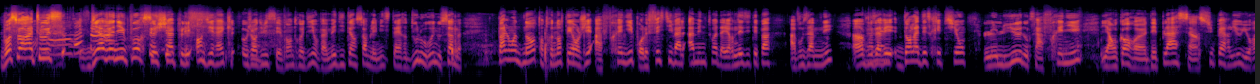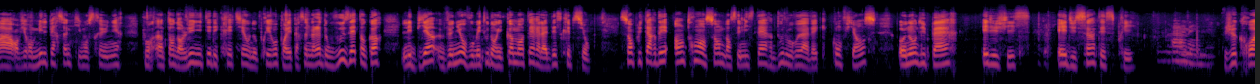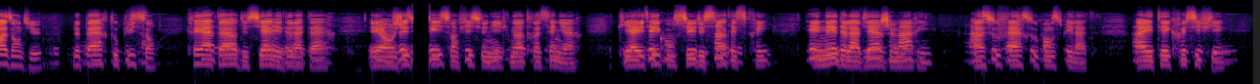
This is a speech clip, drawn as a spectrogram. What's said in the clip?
Bonsoir à tous, bienvenue pour ce chapelet en direct. Aujourd'hui c'est vendredi, on va méditer ensemble les mystères douloureux. Nous sommes pas loin de Nantes, entre Nantes et Angers, à Frégnier pour le festival Amène-toi. D'ailleurs n'hésitez pas à vous amener. Hein. vous avez dans la description le lieu, donc c'est à Frégnier. Il y a encore euh, des places, c'est un super lieu. Il y aura environ 1000 personnes qui vont se réunir pour un temps dans l'unité des chrétiens où nous prierons pour les personnes malades. Donc vous êtes encore les bienvenus. On vous met tout dans les commentaires et la description. Sans plus tarder, entrons ensemble dans ces mystères douloureux avec confiance, au nom du Père et du Fils et du Saint-Esprit. Amen. Je crois en Dieu, le Père Tout-Puissant, Créateur du ciel et de la terre, et en Jésus-Christ, son Fils unique, notre Seigneur, qui a été conçu du Saint-Esprit, est né de la Vierge Marie, a souffert sous Ponce Pilate, a été crucifié,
